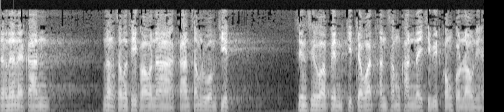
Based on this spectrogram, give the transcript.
ดังนั้นแหละการนั่งสมาธิภาวนาการสำรวมจิตจึงชื่อว่าเป็นกิจวัตรอันสำคัญในชีวิตของคนเราเนี่ย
